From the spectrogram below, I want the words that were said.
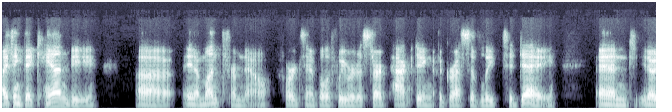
I think they can be uh, in a month from now. For example, if we were to start acting aggressively today, and you know,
